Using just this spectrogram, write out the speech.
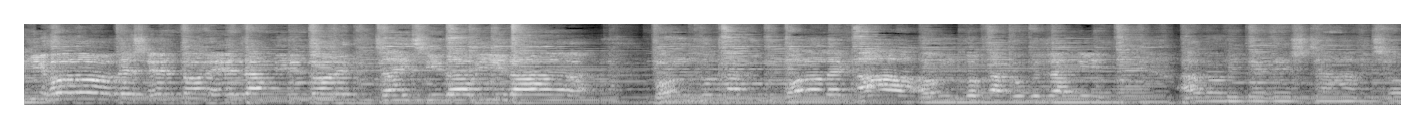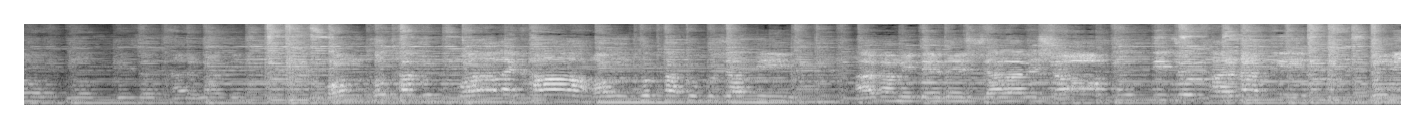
কি হলো? দেশের তরে, জাতির তরে, চাইছি দাবিদার বন্ধ থাকুক পড়ালেখা অন্ত থাকুক জাতি। আগামীতে দেশ চালাবে সব মুক্তিযোদ্ধার মাটি। বন্ধ থাকুক পড়ালেখা, অন্ধ থাকুক জাতি। আগামীতে দেশ চালাবে সব মুক্তিযোদ্ধার নাতি তুমি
